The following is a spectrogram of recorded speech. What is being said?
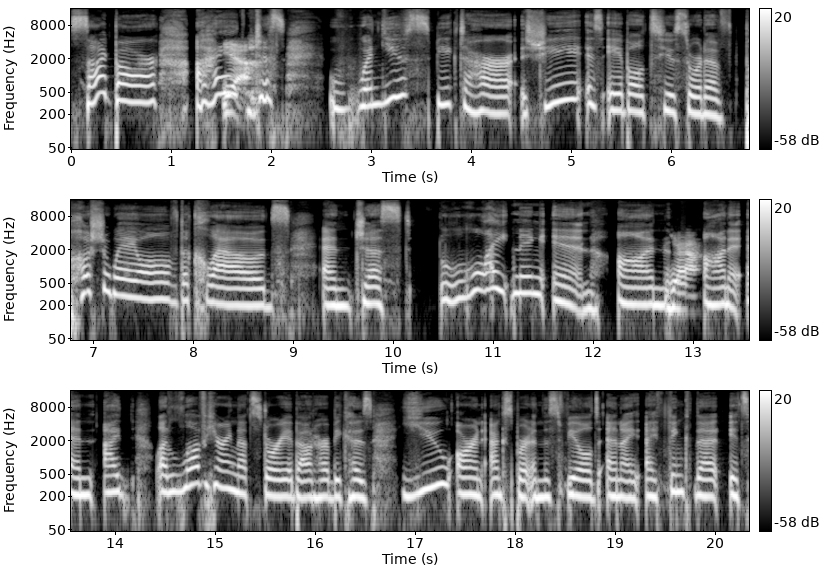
sidebar. I yeah. just when you speak to her, she is able to sort of push away all of the clouds and just lightning in on yeah. on it. And i i love hearing that story about her because you are an expert in this field. And i i think that it's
